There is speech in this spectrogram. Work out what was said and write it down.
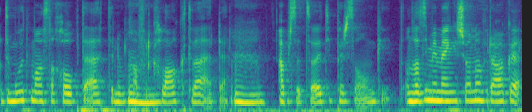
oder mutmaßliche Haupttäter Mhm. verklagt werden Mhm. aber es eine zweite Person gibt. Und was ich mich manchmal schon noch frage,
